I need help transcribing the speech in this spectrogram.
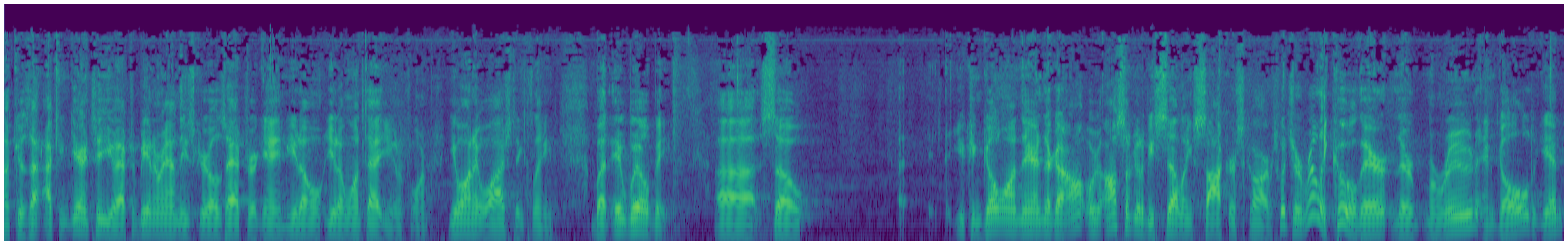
because I, I can guarantee you, after being around these girls after a game, you don't you don't want that uniform. You want it washed and clean, but it will be. Uh, so you can go on there, and they're going. We're also going to be selling soccer scarves, which are really cool. They're they're maroon and gold again,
